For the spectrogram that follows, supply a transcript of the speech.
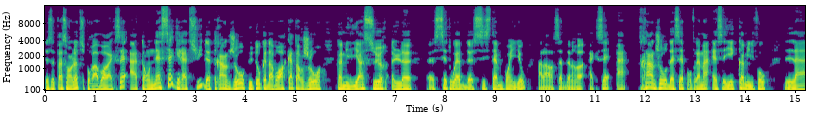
De cette façon-là, tu pourras avoir accès à ton essai gratuit de 30 jours plutôt que d'avoir 14 jours comme il y a sur le euh, site web de système.io. Alors, ça te donnera accès à 30 jours d'essai pour vraiment essayer comme il faut euh,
